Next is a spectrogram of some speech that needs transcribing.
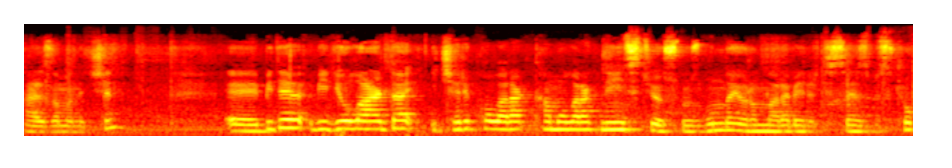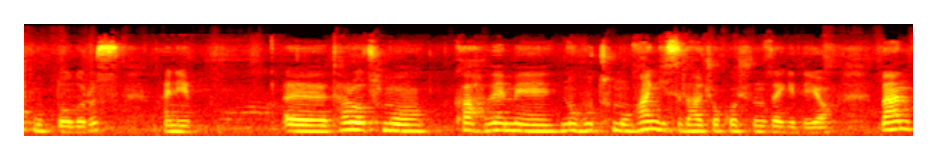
her zaman için. Ee, bir de videolarda içerik olarak tam olarak ne istiyorsunuz? Bunu da yorumlara belirtirseniz biz çok mutlu oluruz. Hani e, tarot mu, kahve mi, nohut mu hangisi daha çok hoşunuza gidiyor? Ben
